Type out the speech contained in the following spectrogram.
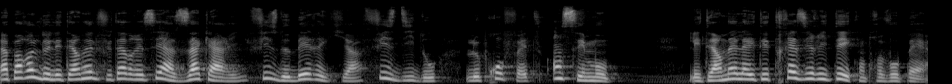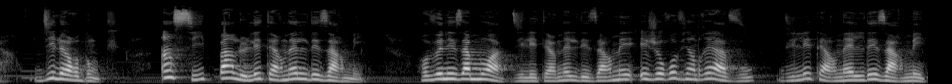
la parole de l'Éternel fut adressée à Zacharie, fils de Bérekia, fils d'Ido, le prophète, en ces mots. L'Éternel a été très irrité contre vos pères. Dis-leur donc, ainsi parle l'Éternel des armées. Revenez à moi, dit l'Éternel des armées, et je reviendrai à vous, dit l'Éternel des armées.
